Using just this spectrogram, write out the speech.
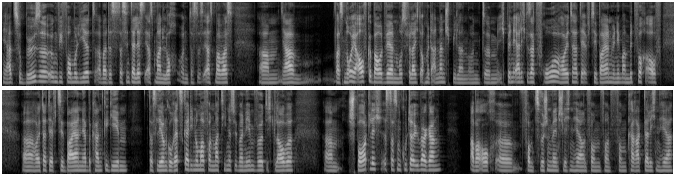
ja, zu böse irgendwie formuliert, aber das, das hinterlässt erstmal ein Loch und das ist erstmal was, ähm, ja, was neu aufgebaut werden muss, vielleicht auch mit anderen Spielern. Und ähm, ich bin ehrlich gesagt froh, heute hat der FC Bayern, wir nehmen am Mittwoch auf, äh, heute hat der FC Bayern ja bekannt gegeben, dass Leon Goretzka die Nummer von Martinez übernehmen wird. Ich glaube, ähm, sportlich ist das ein guter Übergang aber auch äh, vom Zwischenmenschlichen her und vom, vom, vom Charakterlichen her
